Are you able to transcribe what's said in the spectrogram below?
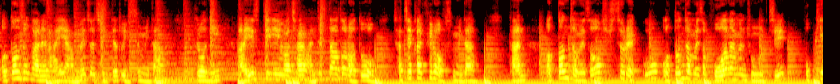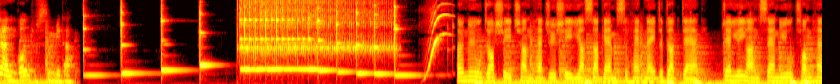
어떤 순간엔 아예 안 맺어질 때도 있습니다. 그러니 ISTJ가 잘안 됐다 하더라도 자책할 필요 없습니다. 단 어떤 점에서 실수를 했고 어떤 점에서 보완하면 좋을지 복귀하는 건 좋습니다. Onul doshi chung hajushi yasugam sahabne deduk dag. Jeyang sang yul tongha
